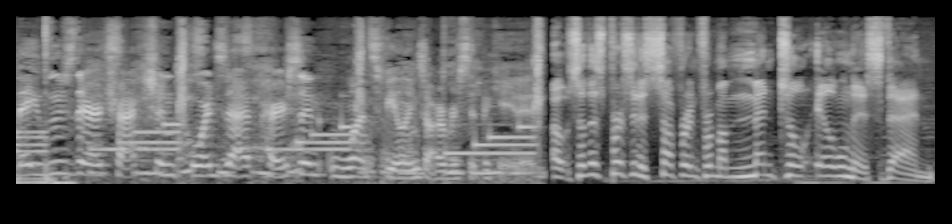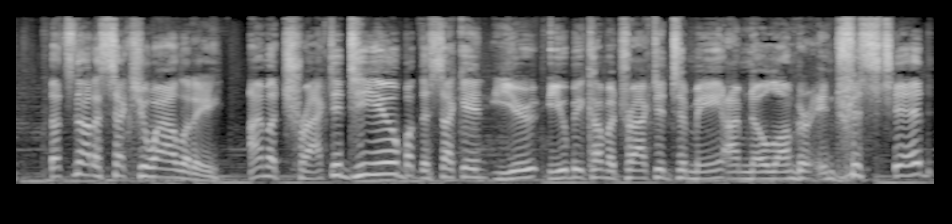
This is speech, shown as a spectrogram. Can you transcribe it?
they lose their attraction towards that person once feelings are reciprocated. Oh, so this person is suffering from a mental illness then. That's not a sexuality. I'm attracted to you, but the second you you become attracted to me, I'm no longer interested.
